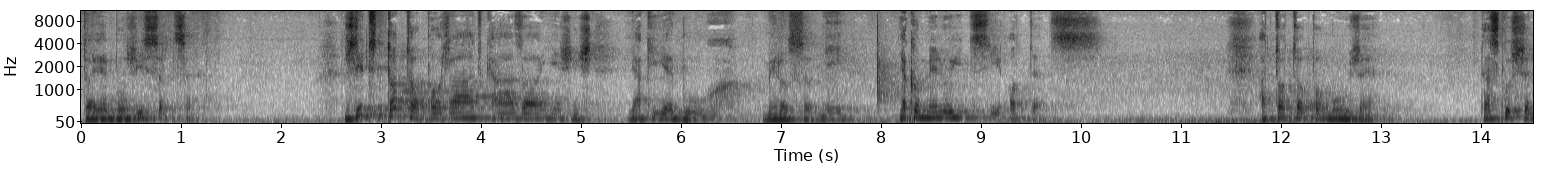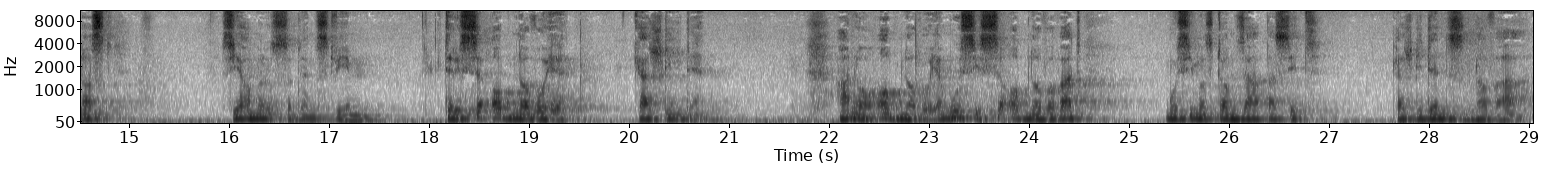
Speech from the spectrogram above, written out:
to je Boží srdce. Vždyť toto pořád kázal Ježíš, jaký je Bůh milosrdný, jako milující otec. A toto pomůže. Ta zkušenost s jeho milosrdenstvím, který se obnovuje každý den. Ano, obnovuje, musí se obnovovat, musíme s tom zápasit každý den znova.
